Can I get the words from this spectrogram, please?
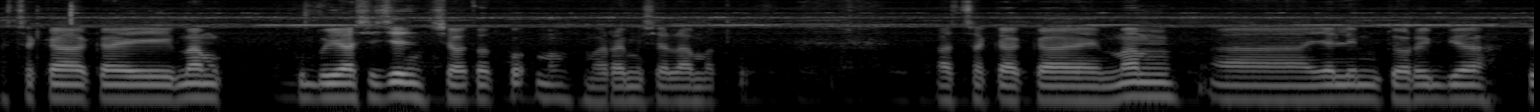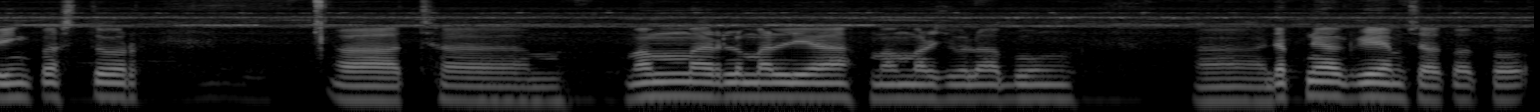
at saka kay Ma'am Kubuyashi Jen, shoutout po ma'am. Maraming salamat po. At saka kay Ma'am ah, Yalim Toribia, Ping Pastor, at um, Ma'am Marlumalia, Ma'am Marjula Abong, uh, Daphne Agriam, shoutout po.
